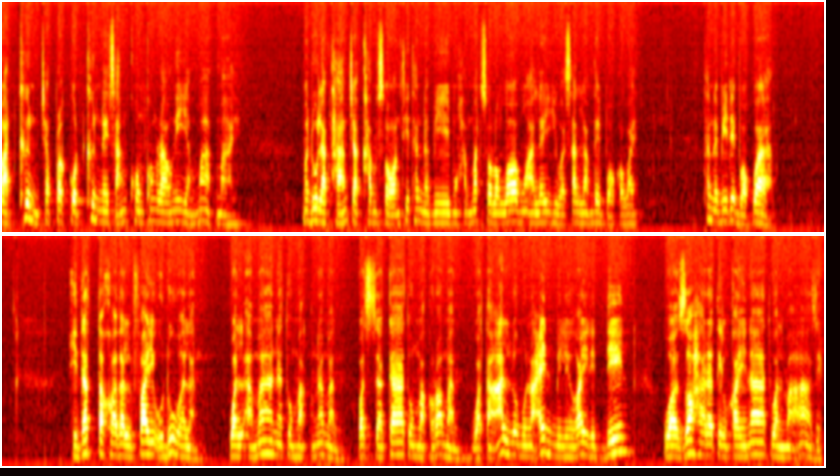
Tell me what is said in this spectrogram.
บัติขึ้นจะปรากฏขึ้นในสังคมของเรานี่อย่างมากมาย มาดูหลักฐานจากคำสอนที่ท่านนบีมุฮัมมัดสุลลัลลอฮุอะลัยฮิวะซัลลัมได้บอกเอาไว้ ท่านนบีได้บอกว่าอิดัตตะคอดัลไฟอุดูวะลัน วัลอามานะตุมักนะมัน วัสซากาตุมักรอมันวะตะอัลลุมุลอิลมิลิไกริดดีนวะซอฮารติลไกนาตวัลมาอาซิบ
